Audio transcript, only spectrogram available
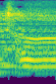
winter.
